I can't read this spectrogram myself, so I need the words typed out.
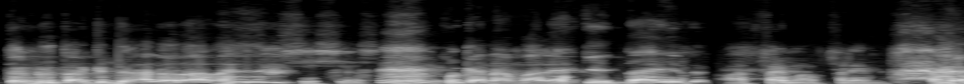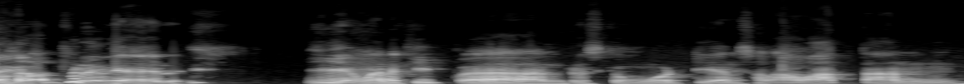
dangdutan gendaan ora lah. Bukan ya kita itu. Out frame, out frame. out frame ya. Iya mana kipan, terus kemudian salawatan,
